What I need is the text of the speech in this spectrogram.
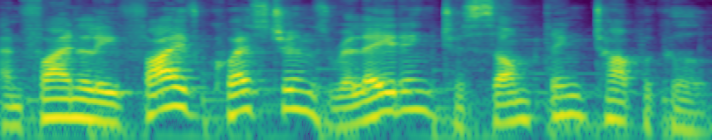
and finally 5 questions relating to something topical.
